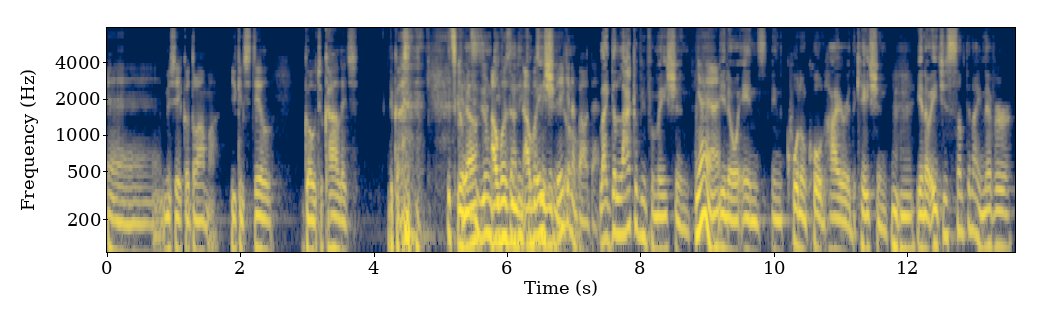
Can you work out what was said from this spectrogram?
uh, musicodrama, you can still go to college because It's you crazy. know, don't I you wasn't I wasn't even thinking though. about that. Like the lack of information. Yeah. You know, in in quote unquote higher education. Mm-hmm. You know, it's just something I never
